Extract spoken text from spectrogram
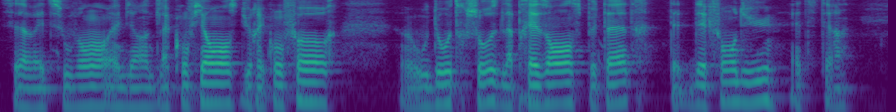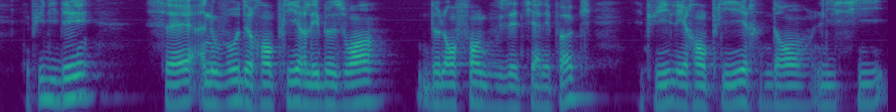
Ça va être souvent eh bien de la confiance, du réconfort, euh, ou d'autres choses, de la présence peut-être, d'être défendu, etc. Et puis l'idée, c'est à nouveau de remplir les besoins de l'enfant que vous étiez à l'époque, et puis les remplir dans l'ici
